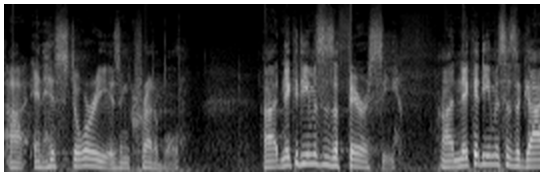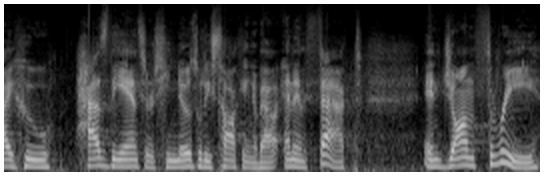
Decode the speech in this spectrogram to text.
uh, and his story is incredible. Uh, Nicodemus is a Pharisee. Uh, Nicodemus is a guy who has the answers, he knows what he's talking about. And in fact, in John 3,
